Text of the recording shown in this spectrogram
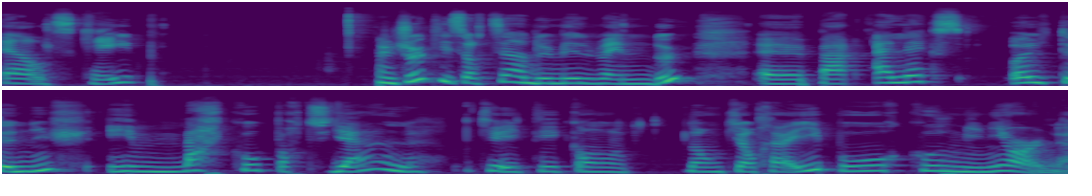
Hellscape. Un jeu qui est sorti en 2022 par Alex Oltenu et Marco Portugal, qui, ont travaillé pour Cool Mini or Not.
